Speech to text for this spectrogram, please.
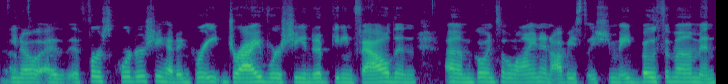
Yeah. You know, uh, the first quarter she had a great drive where she ended up getting fouled and um, going to the line, and obviously she made both of them. And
